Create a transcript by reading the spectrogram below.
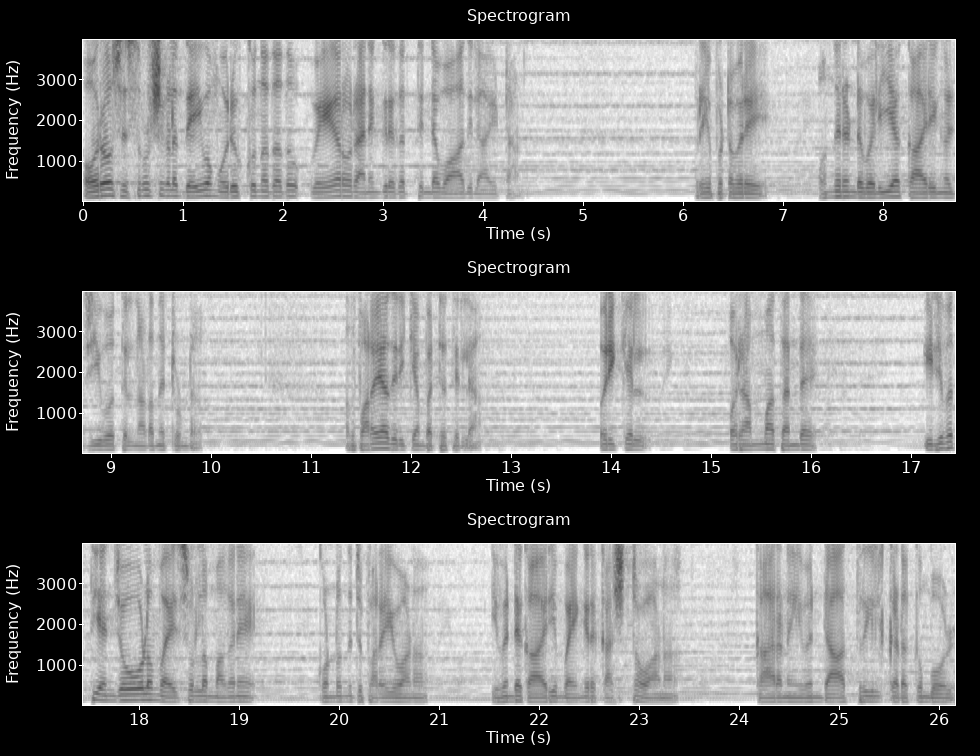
ഓരോ ശുശ്രൂഷകളെ ദൈവം ഒരുക്കുന്നത് അത് വേറൊരു അനുഗ്രഹത്തിന്റെ വാതിലായിട്ടാണ്. പ്രിയപ്പെട്ടവരെ ഒന്ന് രണ്ട് വലിയ കാര്യങ്ങൾ ജീവിതത്തിൽ നടന്നിട്ടുണ്ട്. അത് പറയാതിരിക്കാൻ പറ്റത്തില്ല. ഒരിക്കൽ ഒരമ്മ തന്റെ ഇരുപത്തിയഞ്ചോളം വയസ്സുള്ള മകനെ കൊണ്ടുവന്നിട്ട് പറയുവാണ് ഇവന്റെ കാര്യം ഭയങ്കര കഷ്ടമാണ്. കാരണം ഇവൻ രാത്രിയിൽ കിടക്കുമ്പോൾ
